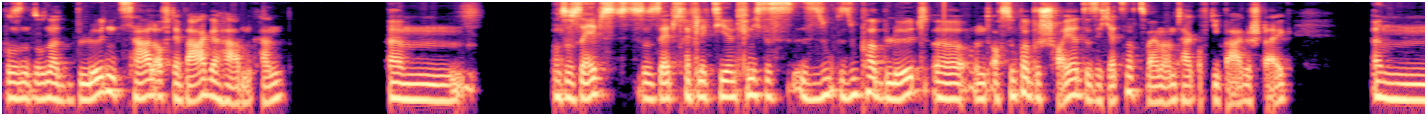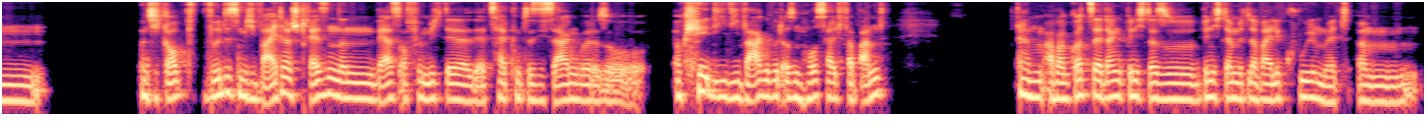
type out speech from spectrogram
von so einer blöden Zahl auf der Waage haben kann. Ähm, und so selbst, so selbst reflektieren, finde ich das su super blöd äh, und auch super bescheuert, dass ich jetzt noch zweimal am Tag auf die Waage steige. Ähm, und ich glaube, würde es mich weiter stressen, dann wäre es auch für mich der, der Zeitpunkt, dass ich sagen würde, so, okay, die, die Waage wird aus dem Haushalt verbannt. Ähm, aber Gott sei Dank bin ich da so, bin ich da mittlerweile cool mit. Ähm,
